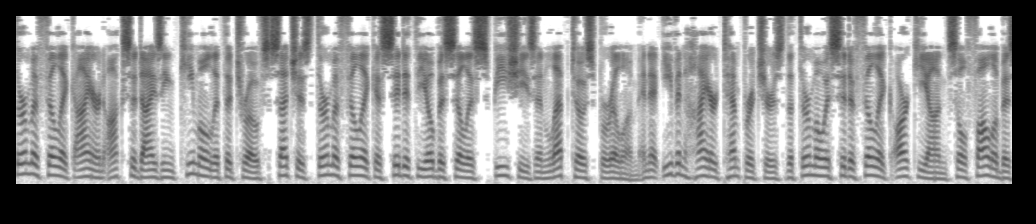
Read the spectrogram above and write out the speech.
thermophilic iron oxidizing chemolithotrophs such as thermophilic acidithiobacillus species and leptospirillum and at even higher temperatures the thermoacidophilic archaeon sulfolobus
